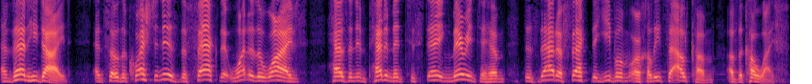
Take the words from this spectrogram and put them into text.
and then he died. And so the question is: the fact that one of the wives has an impediment to staying married to him, does that affect the yibum or chalitza outcome of the co-wife?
